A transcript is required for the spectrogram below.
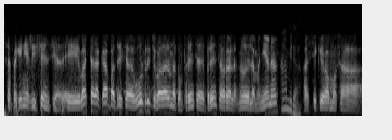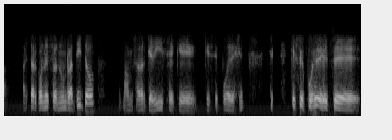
esas pequeñas licencias. va a estar acá Patricia Bullrich, va a dar una conferencia de prensa ahora a las 9 de la mañana. Ah, mira. Así que vamos a, estar con eso en un ratito. Vamos a ver qué dice, qué, qué se puede que se puede este,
